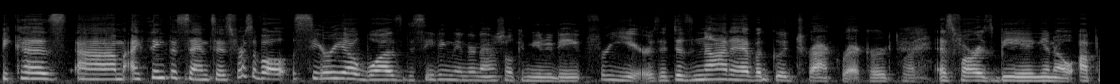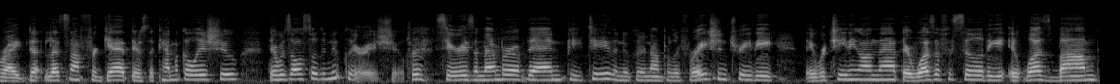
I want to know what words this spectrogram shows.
because um, I think the sense is, first of all, Syria was deceiving the international community for years. It does not have a good track record Right. as far as being, you know, upright. Let's not forget there's the chemical issue. There was also the nuclear issue. True. Syria is a member of the NPT, the Nuclear Nonproliferation Treaty. They were cheating on that. There was a facility. It was bombed.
